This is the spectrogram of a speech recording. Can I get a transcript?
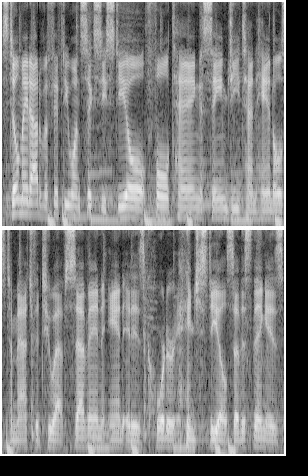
Still made out of a 5160 steel, full tang, same G10 handles to match the 2F7, and it is quarter inch steel. So this thing is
